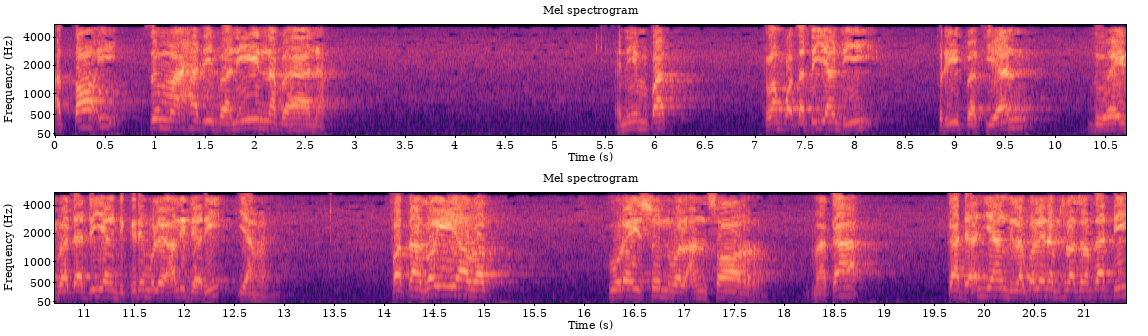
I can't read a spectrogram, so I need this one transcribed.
at-Ta'i thumma hadi bani Nabhana. Ini empat kelompok tadi yang diberi bagian Duhaibah tadi yang dikirim oleh Ali dari Yaman. Fataghayyadhat Quraisyun wal Ansar maka keadaan yang dilakukan oleh Nabi sallallahu alaihi wasallam tadi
